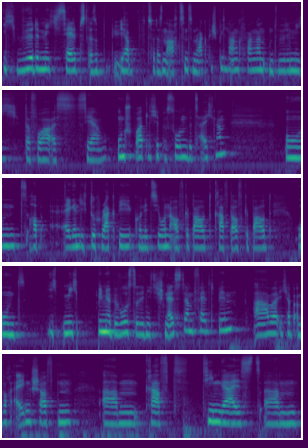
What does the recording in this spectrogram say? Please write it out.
Ich würde mich selbst, also ich habe 2018 zum Rugby-Spielen angefangen und würde mich davor als sehr unsportliche Person bezeichnen und habe eigentlich durch Rugby Kondition aufgebaut, Kraft aufgebaut und ich mich bin mir bewusst, dass ich nicht die schnellste am Feld bin, aber ich habe einfach Eigenschaften, ähm, Kraft, Teamgeist, ähm,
